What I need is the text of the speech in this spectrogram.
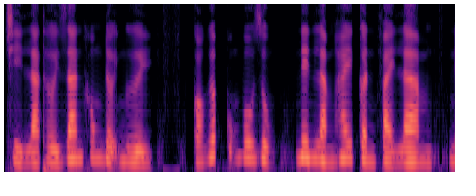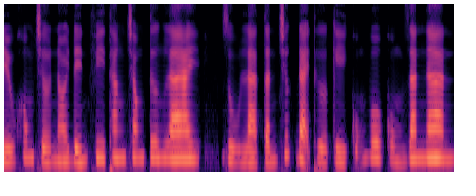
chỉ là thời gian không đợi người. Có gấp cũng vô dụng, nên làm hay cần phải làm, nếu không chớ nói đến phi thăng trong tương lai, dù là tấn chức đại thừa kỳ cũng vô cùng gian nan.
